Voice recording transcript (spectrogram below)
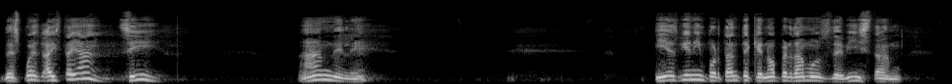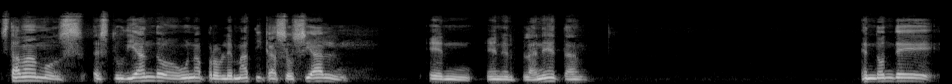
después, ahí está ya, sí. Ándele. Y es bien importante que no perdamos de vista estábamos estudiando una problemática social en, en, el planeta, en donde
